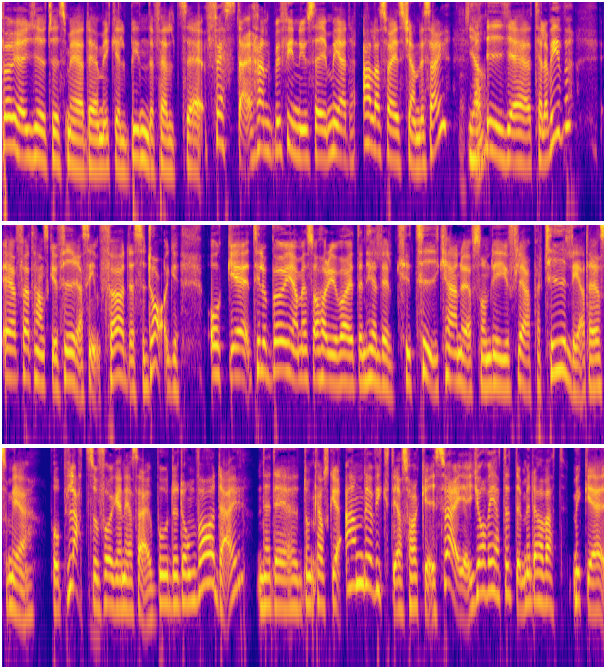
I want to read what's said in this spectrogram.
börjar givetvis med eh, Mikael Bindefelds eh, fest där. Han befinner ju sig med alla Sveriges kändisar Ja. i eh, Tel Aviv för att han ska fira sin födelsedag. Och till att börja med så har det ju varit en hel del kritik här nu eftersom det är ju flera partiledare som är på plats och frågan är så här, borde de vara där när det, de kanske ska göra andra viktiga saker i Sverige? Jag vet inte, men det har varit mycket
